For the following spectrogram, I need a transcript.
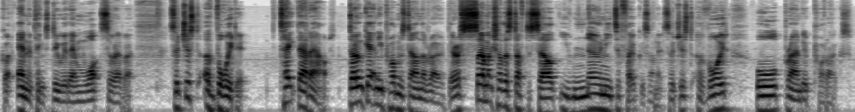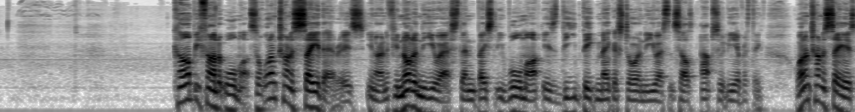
got anything to do with them whatsoever. So just avoid it. Take that out. Don't get any problems down the road. There is so much other stuff to sell, you no need to focus on it. So just avoid all branded products can't be found at Walmart. So what I'm trying to say there is, you know, and if you're not in the US, then basically Walmart is the big mega store in the US that sells absolutely everything. What I'm trying to say is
